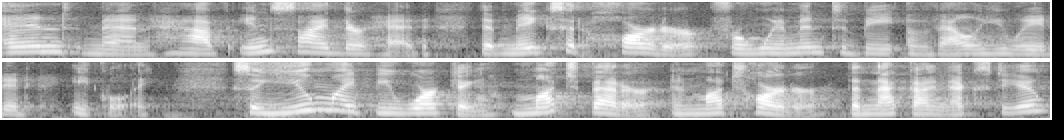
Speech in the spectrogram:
and men have inside their head that makes it harder for women to be evaluated equally. So you might be working much better and much harder than that guy next to you,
